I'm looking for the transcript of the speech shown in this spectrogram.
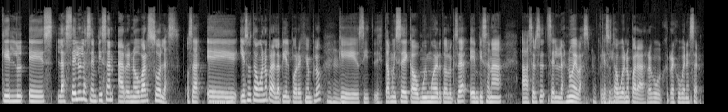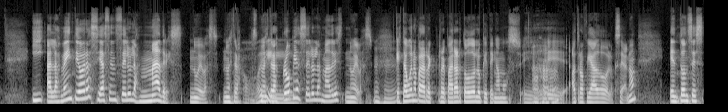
que es, las células se empiezan a renovar solas. O sea, eh, y eso está bueno para la piel, por ejemplo, Ujú. que si está muy seca o muy muerta o lo que sea, empiezan a, a hacerse células nuevas, Ok. que eso está bueno para reju- rejuvenecer. Y a las 20 horas se hacen células madres nuevas, nuestras, Ay. nuestras propias células madres nuevas, Ujú. que está bueno para re- reparar todo lo que tengamos eh, eh, atrofiado o lo que sea, ¿no? Entonces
